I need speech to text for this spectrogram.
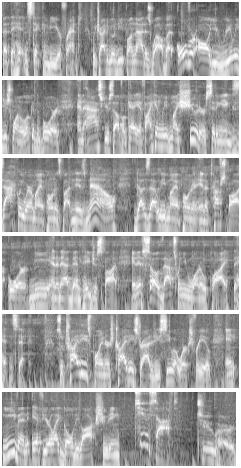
that the hit and stick can be your friend? We tried to go deep on that as well, but overall, you really just want to look at the board and ask yourself, okay, if I can leave my shooter sitting exactly where my opponent's button is now, does that leave my opponent in a tough spot or me in an advantageous spot? And if so, that's when you want to apply the hit and stick. So try these pointers, try these strategies, see what works for you. And even if you're like Goldilocks shooting too soft, too hard,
